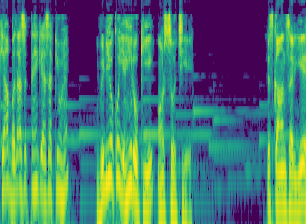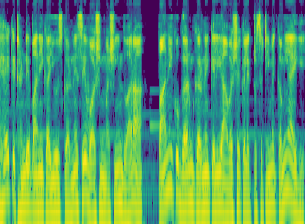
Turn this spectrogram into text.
क्या आप बता सकते हैं कि ऐसा क्यों है? वीडियो को यहीं रोकिए और सोचिए। इसका आंसर यह है कि ठंडे पानी का यूज़ करने से वॉशिंग मशीन द्वारा पानी को गर्म करने के लिए आवश्यक इलेक्ट्रिसिटी में कमी आएगी,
